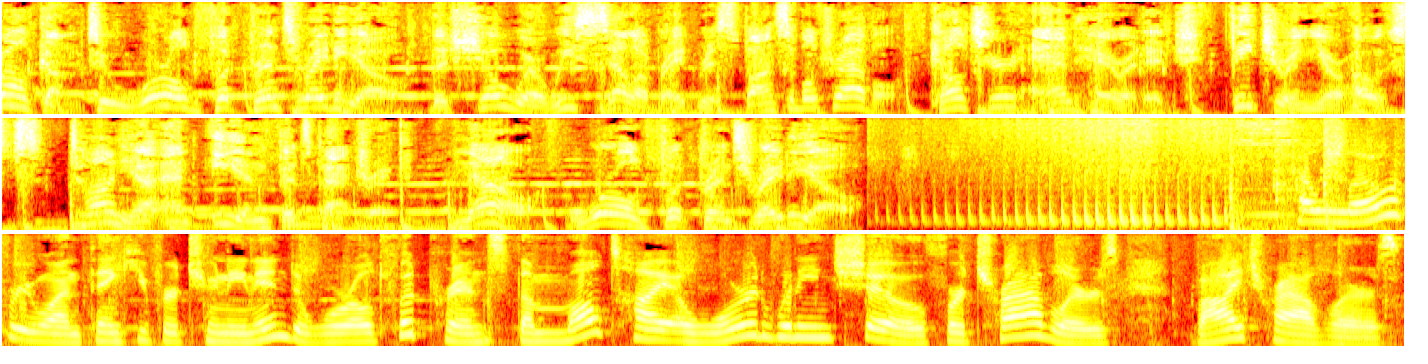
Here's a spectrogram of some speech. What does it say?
Welcome to World Footprints Radio, the show where we celebrate responsible travel, culture, and heritage. Featuring your hosts, Tanya and Ian Fitzpatrick. Now, World Footprints Radio. Hello, everyone. Thank you for tuning in to World Footprints, the multi award winning show for travelers by travelers.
